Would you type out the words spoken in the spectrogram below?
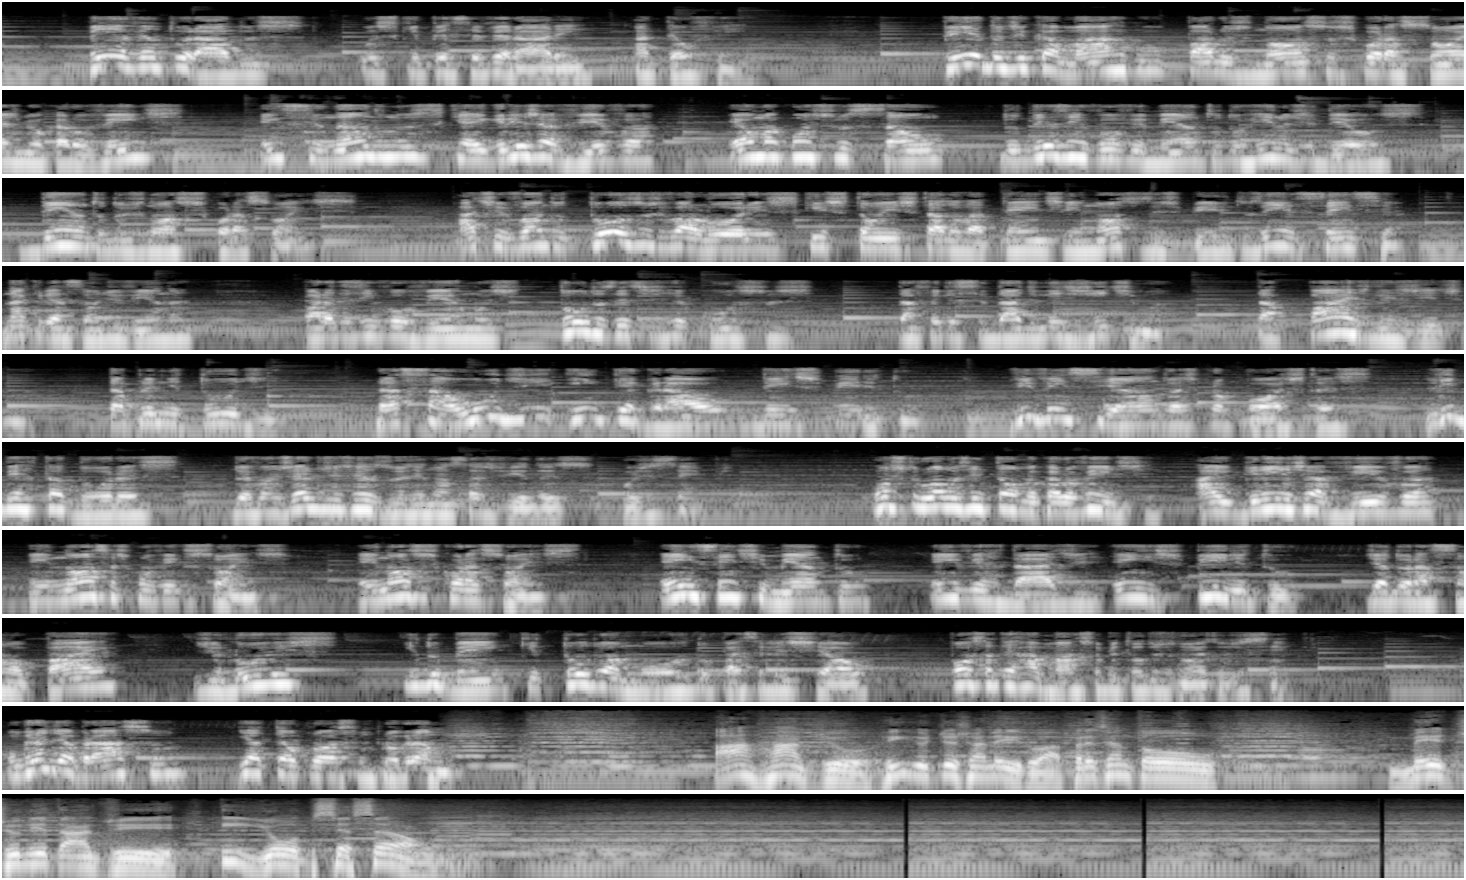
bem-aventurados os que perseverarem até o fim. Pedro de Camargo para os nossos corações, meu caro ouvinte, ensinando-nos que a Igreja Viva é uma construção do desenvolvimento do Reino de Deus dentro dos nossos corações ativando todos os valores que estão em estado latente em nossos espíritos, em essência, na criação divina, para desenvolvermos todos esses recursos da felicidade legítima, da paz legítima, da plenitude, da saúde integral de espírito, vivenciando as propostas libertadoras do Evangelho de Jesus em nossas vidas, hoje e sempre. Construamos então, meu caro ouvinte, a Igreja viva em nossas convicções, em nossos corações, em sentimento, em verdade, em espírito de adoração ao Pai, de luz e do bem que todo o amor do Pai Celestial possa derramar sobre todos nós hoje e sempre. Um grande abraço e até o próximo programa. A Rádio Rio de Janeiro apresentou Mediunidade e Obsessão.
